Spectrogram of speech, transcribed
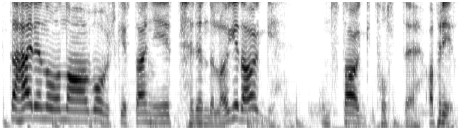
Dette er noen av overskriftene i Trøndelag i dag, onsdag 12. april.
